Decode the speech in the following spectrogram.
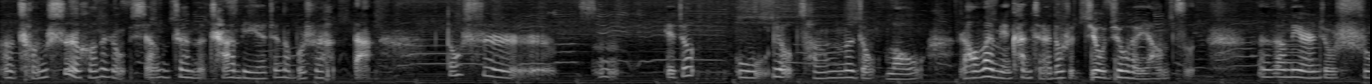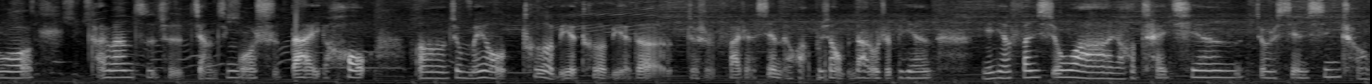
嗯，城市和那种乡镇的差别真的不是很大，都是，嗯，也就五六层那种楼，然后外面看起来都是旧旧的样子。那当地人就说，台湾自是蒋经国时代以后。嗯，就没有特别特别的，就是发展现代化，不像我们大陆这边，年年翻修啊，然后拆迁，就是建新城。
